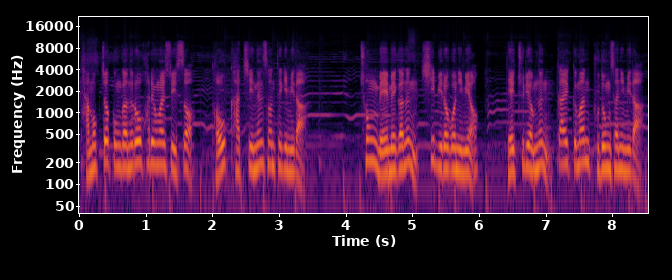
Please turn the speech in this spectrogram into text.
다목적 공간으로 활용할 수 있어 더욱 가치 있는 선택입니다. 총 매매가는 11억 원이며 대출이 없는 깔끔한 부동산입니다.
